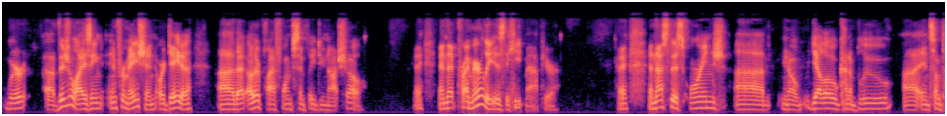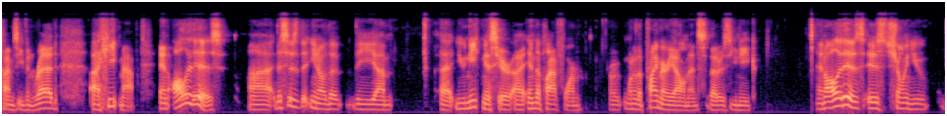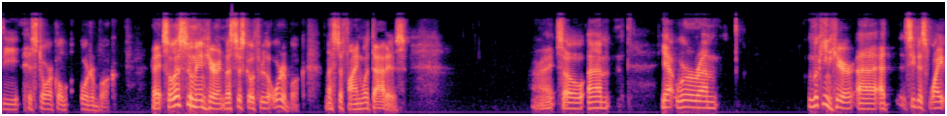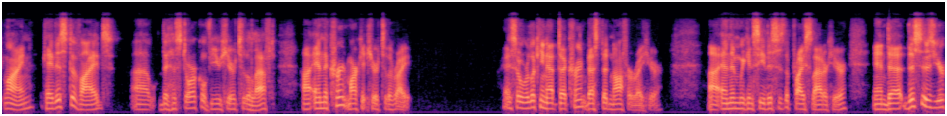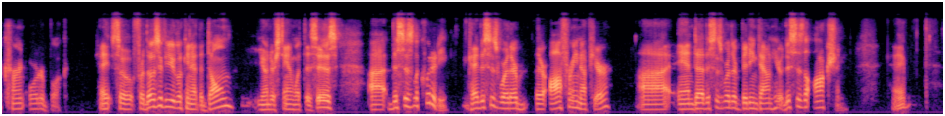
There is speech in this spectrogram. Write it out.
we're visualizing information or data that other platforms simply do not show. Okay, and that primarily is the heat map here okay? And that's this orange, uh, you know, yellow, kind of blue, uh, and sometimes even red uh, heat map. And all it is, uh, this is the, you know, the, the um, uh, uniqueness here uh, in the platform, or one of the primary elements that is unique. And all it is, is showing you the historical order book. Okay, so let's zoom in here and let's just go through the order book. Let's define what that is. All right, so um, yeah, we're um, looking here uh, at, see this white line, okay, this divides uh, the historical view here to the left uh, and the current market here to the right. Okay, so we're looking at the current best bid and offer right here. Uh, and then we can see this is the price ladder here. And uh, this is your current order book. Okay, so for those of you looking at the DOM, you understand what this is. Uh, this is liquidity. Okay, this is where they're they're offering up here, and this is where they're bidding down here. This is the auction. Okay,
